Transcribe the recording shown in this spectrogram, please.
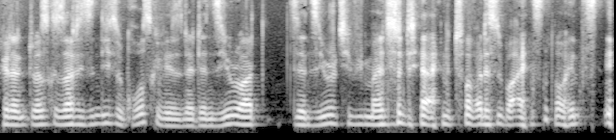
Du hast gesagt, die sind nicht so groß gewesen. Der Den Zero hat den Zero TV meinte, der eine Torwart ist über 1,90.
